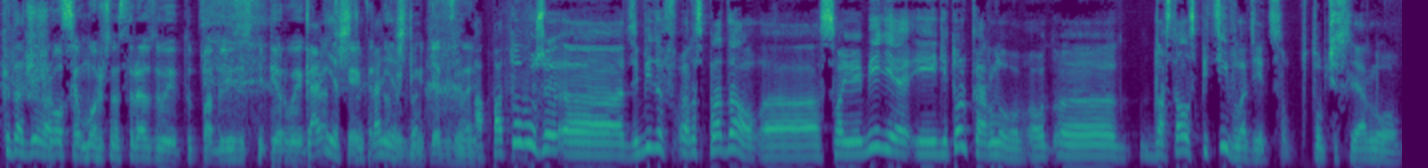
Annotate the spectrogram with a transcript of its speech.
куда деваться. Шока можно сразу, и тут поблизости первые конечно, конечно. мы теперь знаем. А потом уже э, Демидов распродал э, свое имение, и не только Орловым, он э, досталось пяти владельцам, в том числе Орловым.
